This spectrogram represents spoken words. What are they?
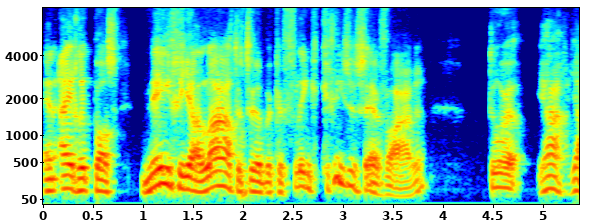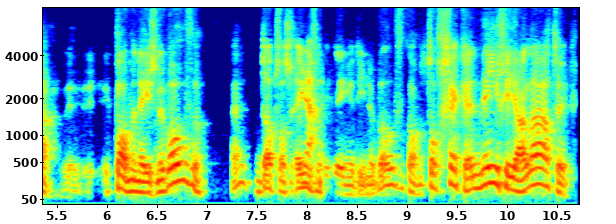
En eigenlijk pas negen jaar later, toen heb ik een flinke crisis ervaren. Door, ja, ja, ik kwam ineens naar boven. Dat was een Ja. van de dingen die naar boven kwam. Toch gek, hè? Negen jaar later.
